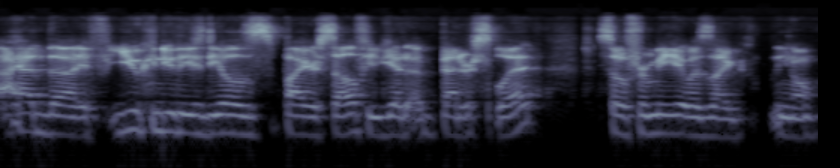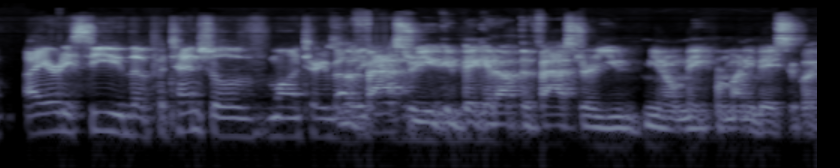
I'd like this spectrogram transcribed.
I had the if you can do these deals by yourself, you get a better split. So for me, it was like, you know, I already see the potential of monetary value. So the faster you can pick it up, the faster you, you know, make more money basically.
